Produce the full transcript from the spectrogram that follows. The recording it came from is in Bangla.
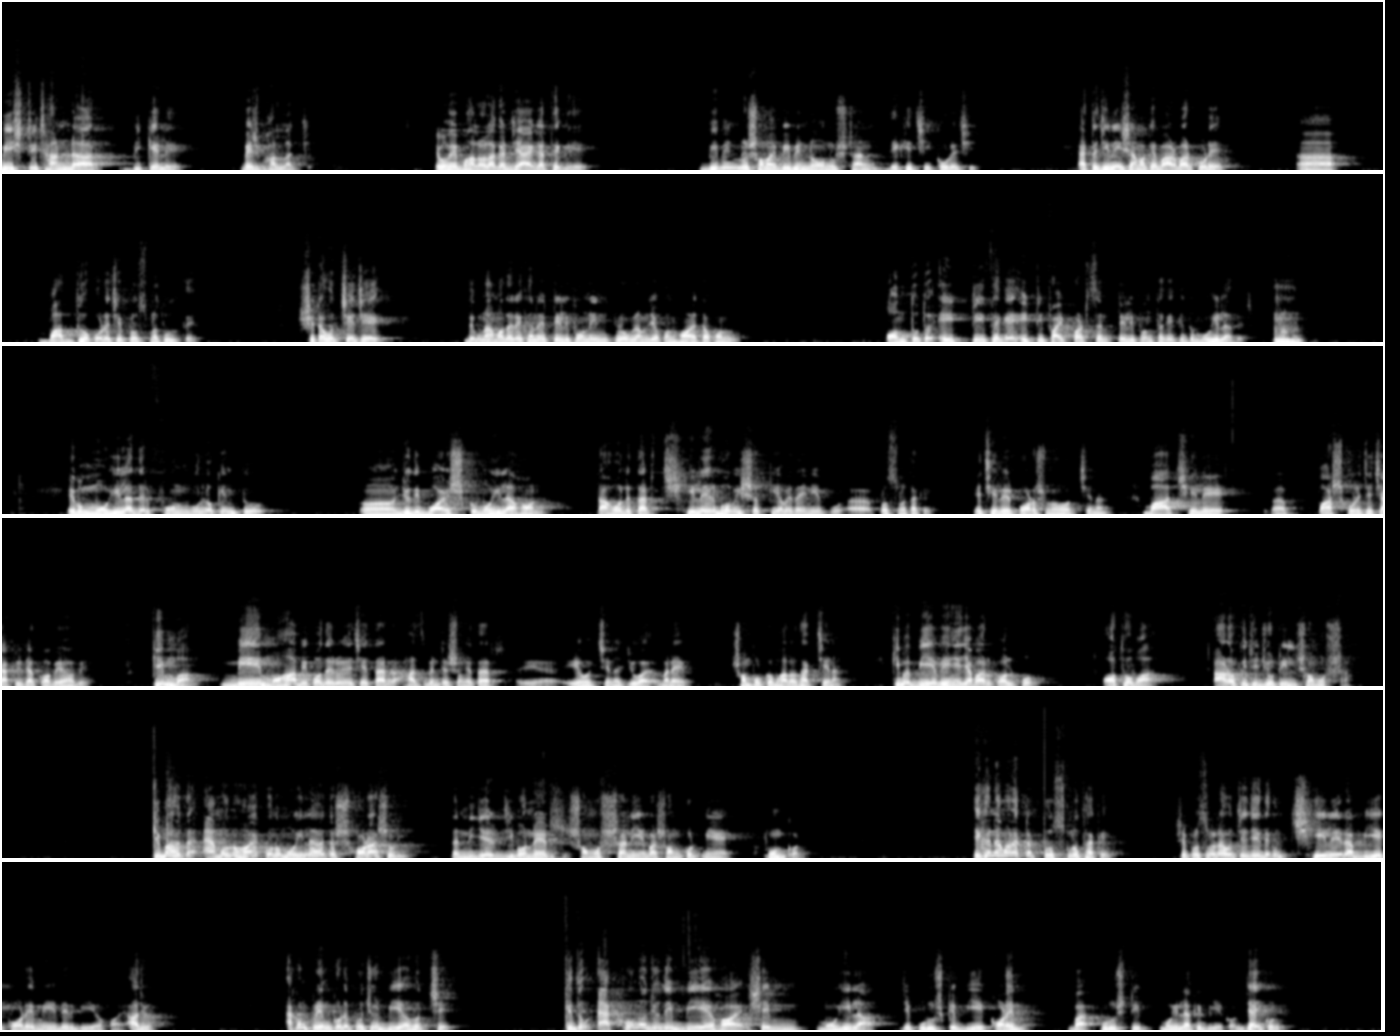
মিষ্টি ঠান্ডার বিকেলে বেশ ভালো লাগছে। এবং এই ভালো লাগার জায়গা থেকে বিভিন্ন সময় বিভিন্ন অনুষ্ঠান দেখেছি, করেছি। একটা জিনিস আমাকে বারবার করে বাধ্য করেছে প্রশ্ন তুলতে। সেটা হচ্ছে যে, দেখুন আমাদের এখানে টেলিফোন ইন প্রোগ্রাম যখন হয় তখন অন্তত এইটটি থেকে এইটটি ফাইভ পার্সেন্ট টেলিফোন থাকে কিন্তু মহিলাদের। এবং মহিলাদের ফোনগুলো কিন্তু যদি বয়স্ক মহিলা হন, তাহলে তার ছেলের ভবিষ্যৎ কি হবে তাই নিয়ে প্রশ্ন থাকে। এ ছেলের পড়াশুনো হচ্ছে না, বা ছেলে পাশ করেছে, চাকরিটা কবে হবে? কিংবা মেয়ে মহা বিপদে রয়েছে, তার হাজবেন্ডের সঙ্গে তার, এ- হচ্ছে না মানে সম্পর্ক ভালো থাকছে না, কিংবা বিয়ে ভেঙে যাবার গল্প, অথবা আরও কিছু জটিল সমস্যা। কিংবা হয়তো এমন হয় কোনো মহিলা হয়তো সরাসরি তার নিজের জীবনের সমস্যা নিয়ে বা সংকট নিয়ে ফোন করে। এখানে আমার একটা প্রশ্ন থাকে। সে প্রশ্নটা হচ্ছে যে, দেখুন, ছেলেরা বিয়ে করে, মেয়েদের বিয়ে হয়। আজও। এখন প্রেম করে প্রচুর বিয়ে হচ্ছে। কিন্তু এখনও যদি বিয়ে হয়, সেই মহিলা যে পুরুষকে বিয়ে করেন বা পুরুষটি মহিলাকে বিয়ে করেন, যাই করুক,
